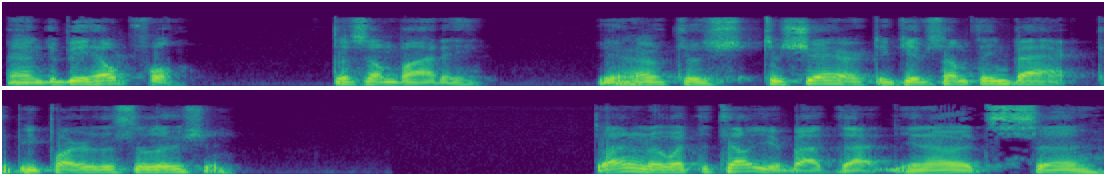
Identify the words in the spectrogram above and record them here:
and to be helpful to somebody, you know, to, to share, to give something back, to be part of the solution. So I don't know what to tell you about that. You know, it's, uh,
